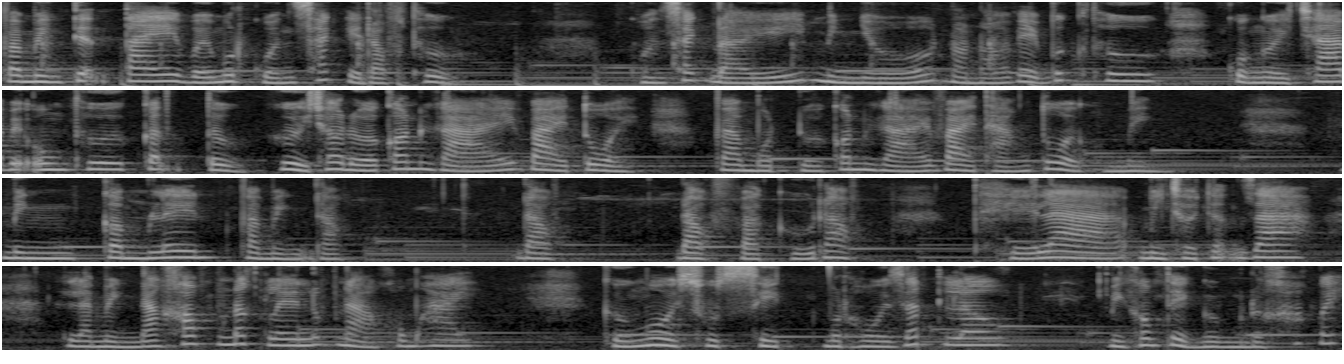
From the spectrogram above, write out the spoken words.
và mình tiện tay với một cuốn sách để đọc thử cuốn sách đấy, mình nhớ nó nói về bức thư của người cha bị ung thư cận tử, gửi cho đứa con gái vài tuổi và một đứa con gái vài tháng tuổi của mình. Mình cầm lên và mình đọc đọc đọc và cứ đọc. Thế là mình chợt nhận ra là mình đang khóc nấc lên lúc nào không hay. Cứ ngồi sụt xịt một hồi rất lâu, mình không thể ngừng được khóc ấy.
